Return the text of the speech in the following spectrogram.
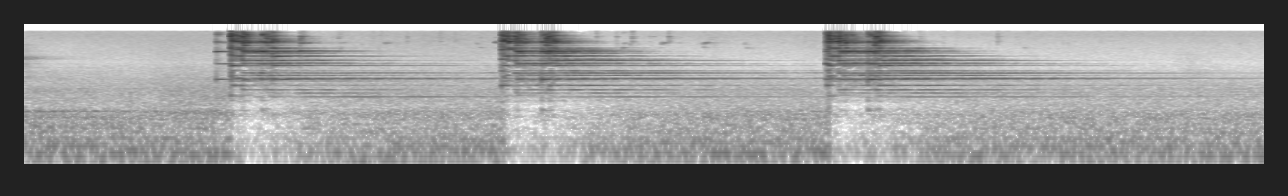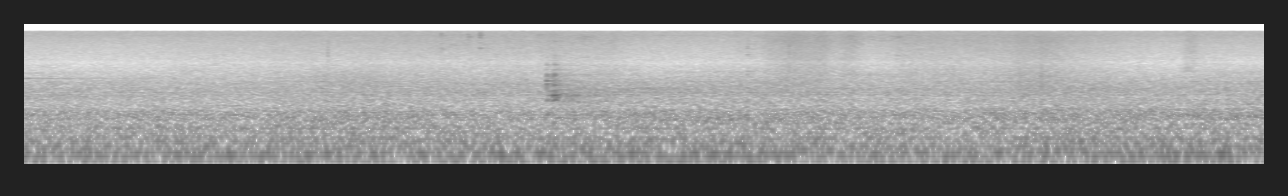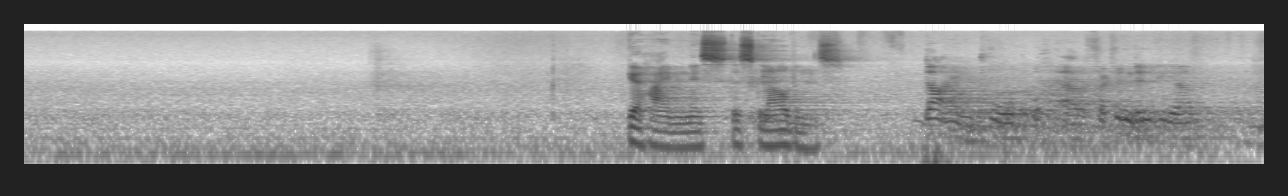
Geheimnis des Glaubens. Dein Tod, o oh Herr, verkünden wir,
